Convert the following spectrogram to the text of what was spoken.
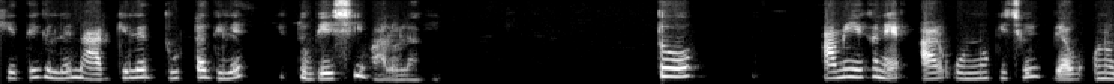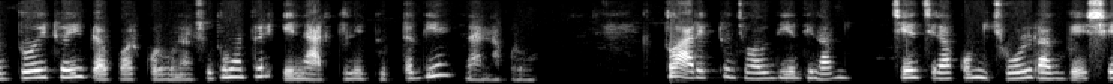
খেতে গেলে নারকেলের দুধটা দিলে একটু বেশি ভালো লাগে। তো আমি এখানে আর অন্য কিছুই কোনো দই টই ব্যবহার করব না। শুধুমাত্র এই নারকেলের দুধটা দিয়ে রান্না করব। তো আর একটু জল দিয়ে দিলাম। যে যেরকম ঝোল রাখবে সে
